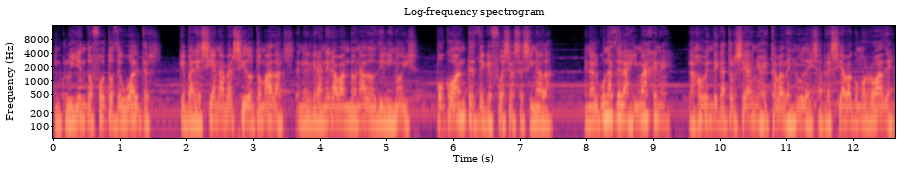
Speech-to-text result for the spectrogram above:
incluyendo fotos de Walters que parecían haber sido tomadas en el granero abandonado de Illinois poco antes de que fuese asesinada. En algunas de las imágenes, la joven de 14 años estaba desnuda y se apreciaba como Roades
